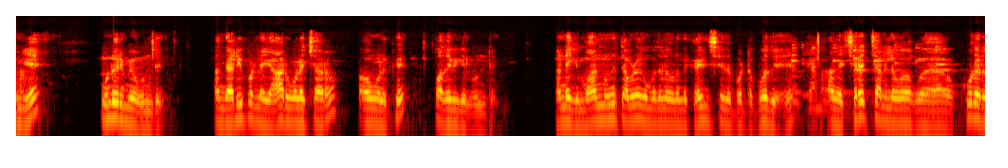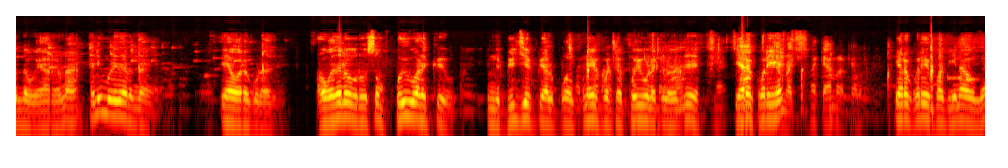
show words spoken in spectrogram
இங்கே முன்னுரிமை உண்டு. அந்த அடிப்படையில் யார் உழைச்சாரோ அவங்களுக்கு பதவிகள் உண்டு. அன்னைக்கு மாண்புமிகு தமிழக முதல்வர் வந்து கைது செய்யப்பட்ட போது அந்த சிறைச்சாலையில் கூட இருந்தவங்க யாருன்னா தனிமொழி தான் இருந்தாங்க. ஏன் வரக்கூடாது? அவங்க தானே ஒரு வருஷம் பொய் வழக்கு இந்த பிஜேபியால் புனையப்பட்ட பொய் வழக்கில் வந்து ஏறக்குறைய ஏறக்குறைய பார்த்தீங்கன்னா அவங்க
